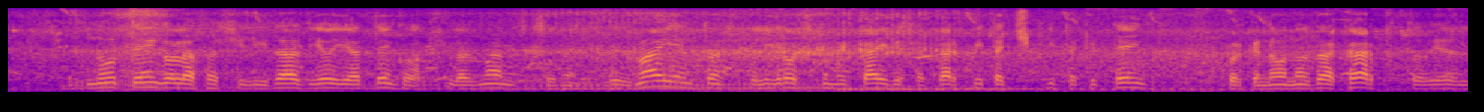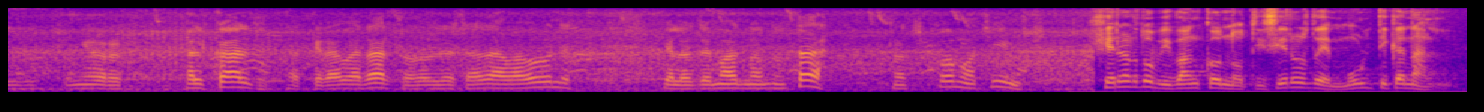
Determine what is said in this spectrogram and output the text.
no tengo la facilidad, yo ya tengo las manos que se me desmayan, entonces peligroso que me caiga esa carpita chiquita que tengo, porque no nos da carpa todavía el señor alcalde, a que daba a dar, solo les dado a uno y a los demás no nos da. Entonces, ¿cómo hacemos? Gerardo Vivanco, Noticieros de Multicanal.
